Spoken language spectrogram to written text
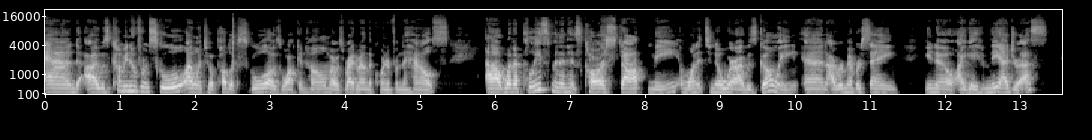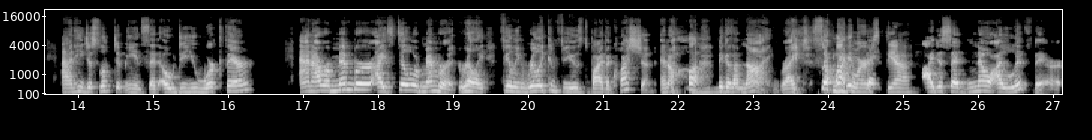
and i was coming home from school i went to a public school i was walking home i was right around the corner from the house uh, when a policeman in his car stopped me and wanted to know where i was going and i remember saying you know i gave him the address and he just looked at me and said, Oh, do you work there? And I remember, I still remember it really feeling really confused by the question and mm-hmm. because I'm nine, right? So of I course, said, yeah. I just said, no, I live there.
